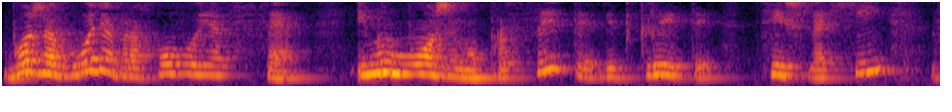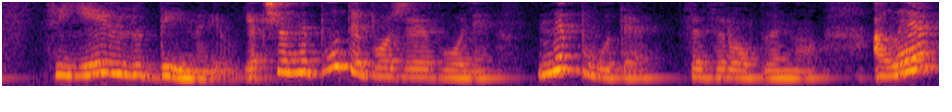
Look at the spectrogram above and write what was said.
Божа воля враховує все. І ми можемо просити відкрити ці шляхи з цією людиною. Якщо не буде Божої волі, не буде це зроблено. Але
